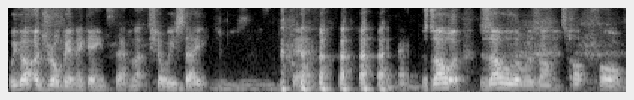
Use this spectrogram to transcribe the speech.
we got a drubbing against them, shall we say. Yeah. Zola, Zola was on top form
